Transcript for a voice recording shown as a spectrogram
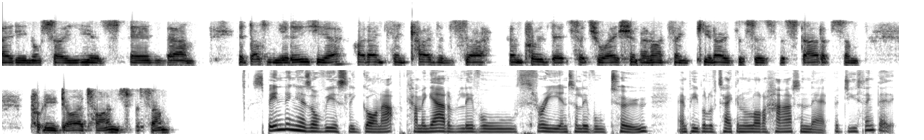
18 or so years, and um, it doesn't get easier. I don't think COVID's uh, improved that situation, and I think, you know, this is the start of some pretty dire times for some. Spending has obviously gone up coming out of level three into level two, and people have taken a lot of heart in that. But do you think that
